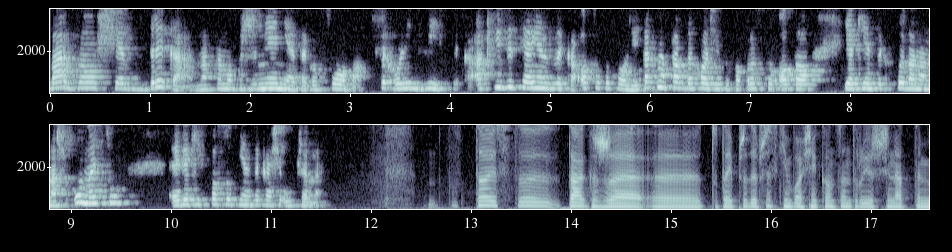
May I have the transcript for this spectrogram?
bardzo się wzdryga na samo brzmienie tego słowa, psycholingwistyka, akwizycja języka, o co tu chodzi? Tak naprawdę chodzi tu po prostu o to, jak język wpływa na nasz umysł, w jaki sposób języka się uczymy. To jest tak, że tutaj przede wszystkim właśnie koncentrujesz się nad tym,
